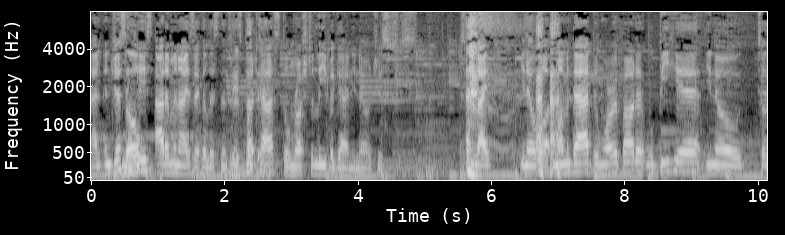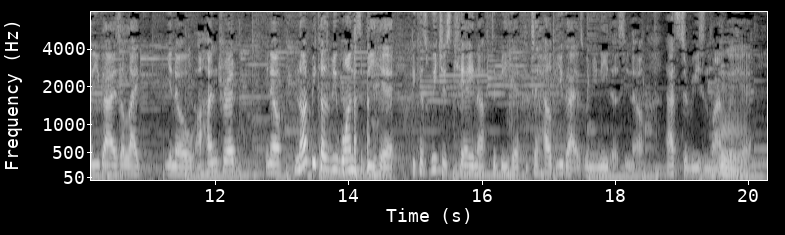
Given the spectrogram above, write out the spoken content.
and and just No. in case Adam and Isaac are listening to this Leave day. podcast, don't rush to leave again. You know, just just, just like, you know what, mom and dad, don't worry about it. We'll be here. You know, till you guys are like, you know, a hundred. You know, not because we want to be here, because we just care enough to be here for, to help you guys when you need us. You know, that's the reason why we're hmm. here.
